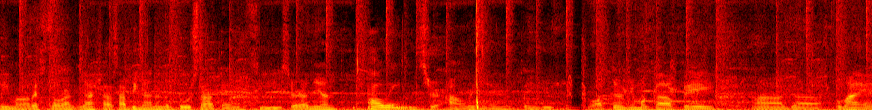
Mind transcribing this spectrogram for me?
May mga restaurant nga siya. Sabi nga nung nag-tour sa atin, si Sir ano yun? Awing. Sir Awen na yun. Thank you. So after nyo mag-cafe, mag uh, kumain,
